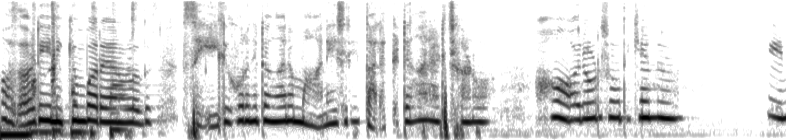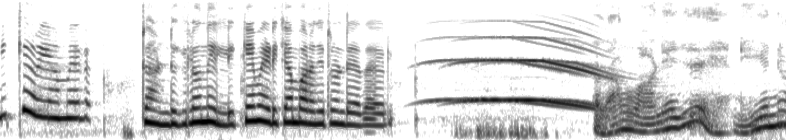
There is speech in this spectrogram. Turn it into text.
നാൾ അതാടി എനിക്കും പറയാനുള്ളത്. സെയിൽ കുറഞ്ഞിട്ടെങ്ങാനും മാനേജരി തലക്കിട്ടെങ്ങാനും അടിച്ചു കാണുമോ ആരോട് ചോദിക്കാനാണ് എനിക്കറിയാൻ മേല. രണ്ട് കിലോ നെല്ലിക്ക മേടിക്കാൻ പറഞ്ഞിട്ടുണ്ട് ഏതായാലും. എടാ നീ എന്നെ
